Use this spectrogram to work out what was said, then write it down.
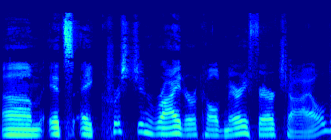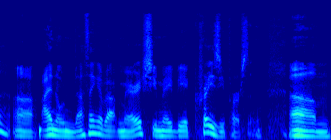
Um, it's a Christian writer called Mary Fairchild. Uh, I know nothing about Mary. She may be a crazy person. Um,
